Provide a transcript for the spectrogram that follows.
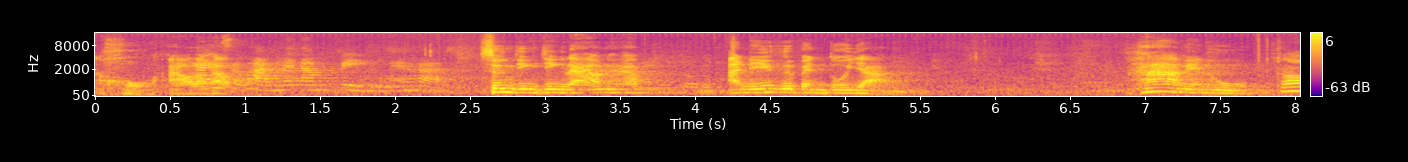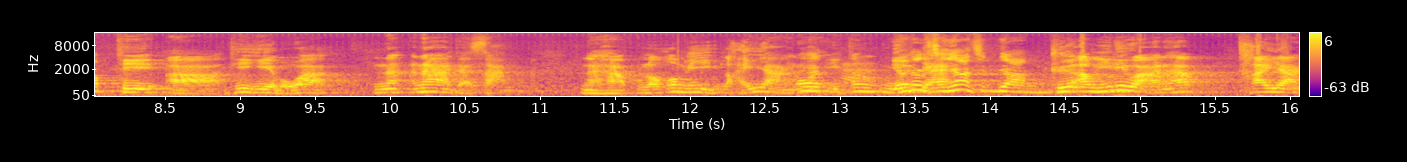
โอ้โหเอาใกล้ละครับสะพานแม่น้ำปิงเนี่ยค่ะซึ่งจริง ๆ แล้วนะครับ อันนี้คือเป็นตัวอย่าง 5 เมนูครับที่อ่าที่เฮียบอกว่าน่าน่าจะสั่งนะครับแล้วก็มีอีกหลายอย่างนะครับโอ้ยอีกตั้งเยอะตั้งแยะสี่ห้าสิบอย่างคือเอางี้ดีกว่านะครับ ใครอยาก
